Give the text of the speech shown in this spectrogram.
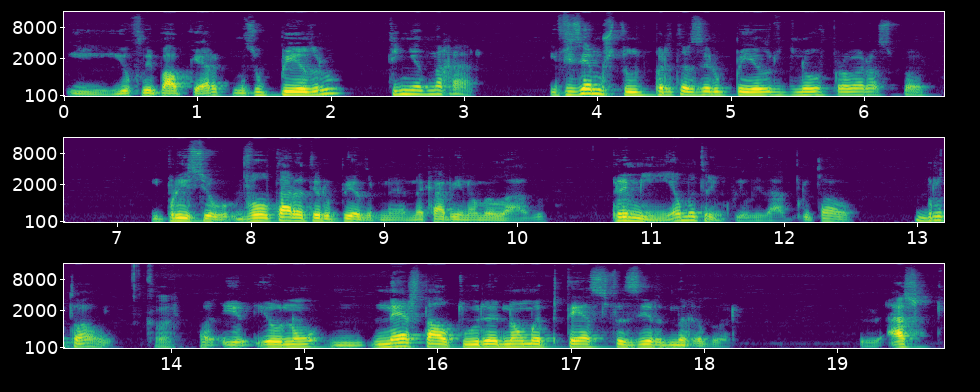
e, e o Filipe Albuquerque, mas o Pedro tinha de narrar. E fizemos tudo para trazer o Pedro de novo para o Eurosport. E por isso eu voltar a ter o Pedro na, na cabine ao meu lado, para mim é uma tranquilidade brutal. Brutal. Claro. Eu, eu, não, nesta altura não me apetece fazer de narrador. Acho que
